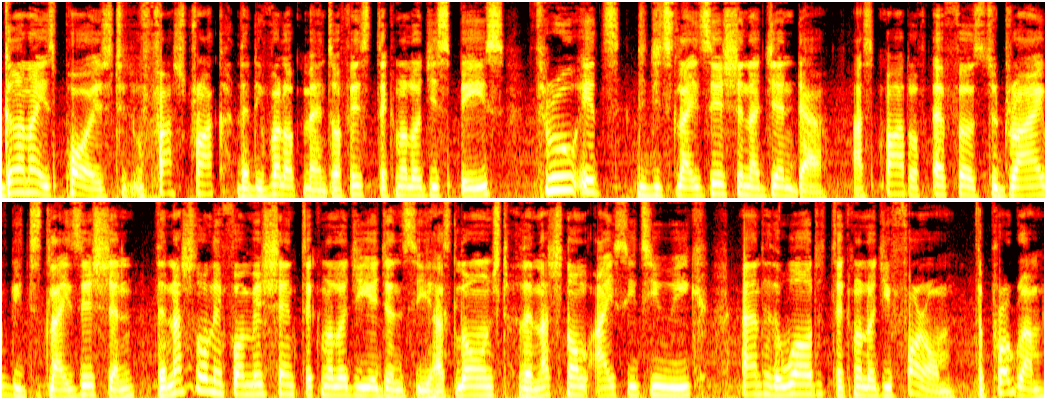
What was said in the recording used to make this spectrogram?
Ghana is poised to fast track the development of its technology space through its digitalization agenda. As part of efforts to drive digitalization, the National Information Technology Agency has launched the National ICT Week and the World Technology Forum. The program,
